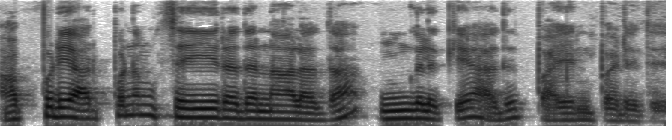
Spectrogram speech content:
அப்படி அர்ப்பணம் செய்யறதுனால தான் உங்களுக்கே அது பயன்படுது.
